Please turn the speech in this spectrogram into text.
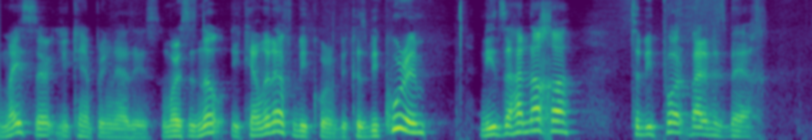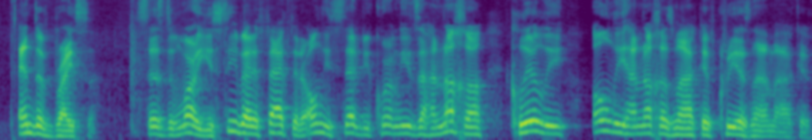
Meiser, you can't bring nowadays. Gemara says, no, you can't learn out from Bikurim because Bikurim needs a hanacha to be put by the Mizbech. End of Brisa. Says the Gemara, you see by the fact that it only said Bikurim needs a hanacha, clearly only hanacha is ma'akiv, kriya is not ma'akiv.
